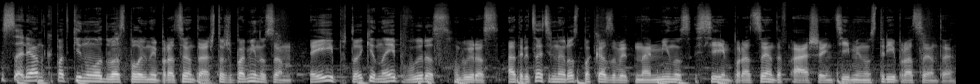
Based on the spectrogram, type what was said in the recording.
Солянка подкинула 2,5%, а что же по минусам? Ape, токен Ape вырос, вырос. Отрицательный рост показывает на минус 7%, а HNT минус 3%.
